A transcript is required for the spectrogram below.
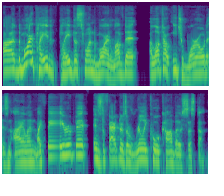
Uh, the more I played played this one, the more I loved it. I loved how each world is an island. My favorite bit is the fact there's a really cool combo system.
